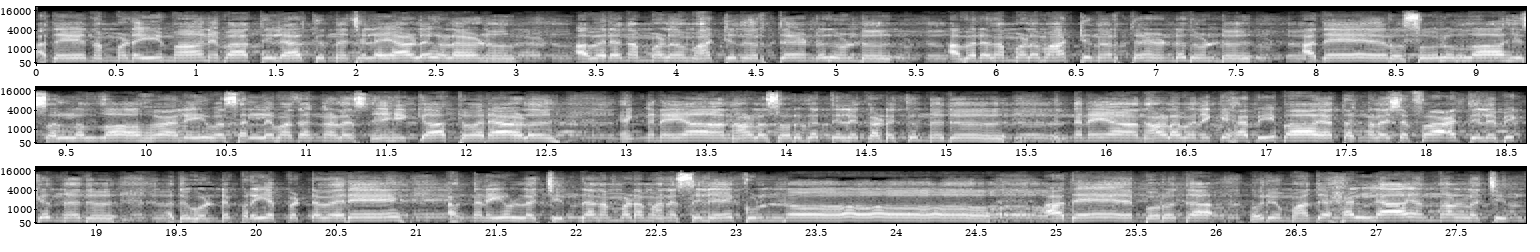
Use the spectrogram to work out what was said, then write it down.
അതേ നമ്മുടെ ഈ മാനപാത്തിലാക്കുന്ന ചില ആളുകളാണ്. അവരെ നമ്മൾ മാറ്റി നിർത്തേണ്ടതുണ്ട്. അവരെ നമ്മൾ മാറ്റി നിർത്തേണ്ടതുണ്ട്. അതേ റസൂലുല്ലാഹി സല്ലാഹു അലൈ വസല്ലമ തങ്ങളെ സ്നേഹിക്കാത്ത ഒരാൾ എങ്ങനെയാ നാളെ സ്വർഗത്തിൽ കടക്കുന്നത്? എങ്ങനെയാ നാളെ അവനക്ക് ഹബീബായ തങ്ങളെ ഷഫാഅത്ത് ലഭിക്കുന്നത്? അതുകൊണ്ട് പ്രിയപ്പെട്ടവരെ അങ്ങനെയുള്ള ചിന്ത നമ്മുടെ മനസ്സിലേക്കുണ്ടോ? അതേ ബുറുദ ഒരു മതഹല്ല എന്നുള്ള ചിന്ത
